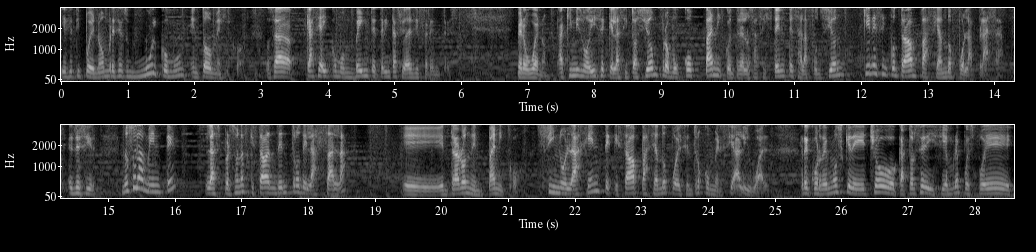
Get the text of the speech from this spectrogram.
y ese tipo de nombres es muy común en todo México. O sea, casi hay como 20, 30 ciudades diferentes. Pero bueno, aquí mismo dice que la situación provocó pánico entre los asistentes a la función, quienes se encontraban paseando por la plaza. Es decir, no solamente las personas que estaban dentro de la sala eh, entraron en pánico, sino la gente que estaba paseando por el centro comercial igual. Recordemos que de hecho 14 de diciembre pues fue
